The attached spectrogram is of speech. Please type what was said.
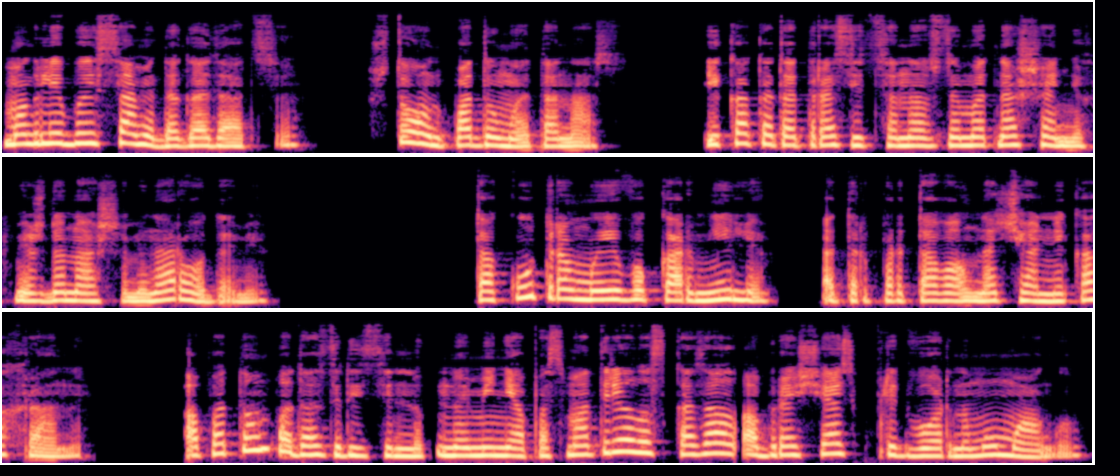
Могли бы и сами догадаться, что он подумает о нас и как это отразится на взаимоотношениях между нашими народами. «Так утром мы его кормили», — отрапортовал начальник охраны. А потом подозрительно на меня посмотрел и сказал, обращаясь к придворному магу.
